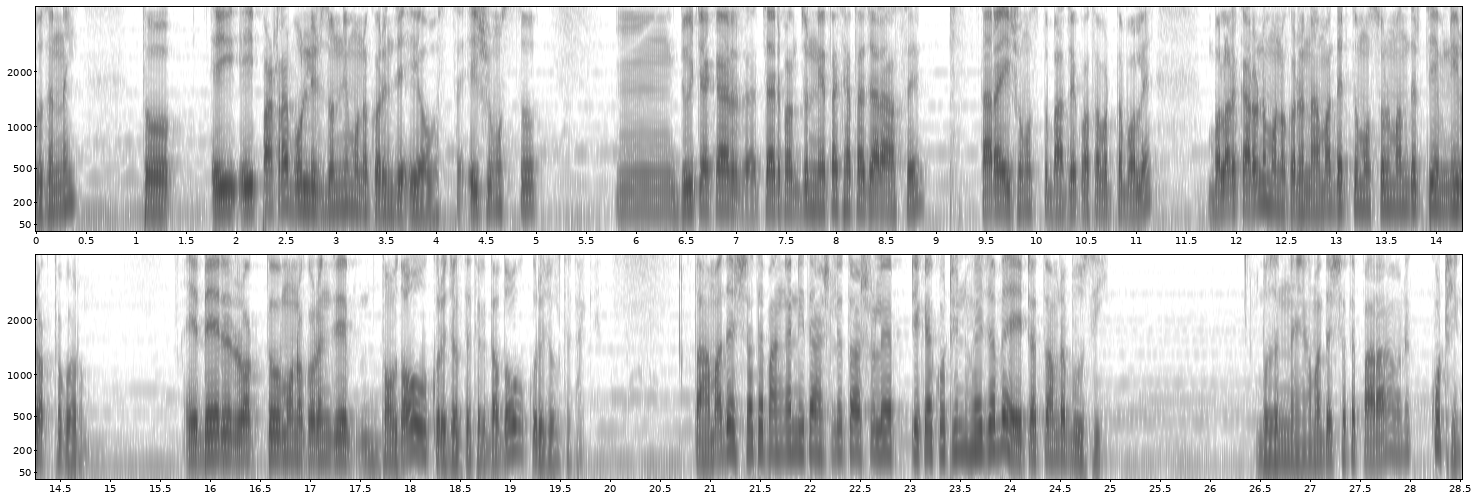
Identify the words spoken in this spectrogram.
বুঝেন নাই? তো এই এই পাটার বলির জন্যই মনে করেন যে এই অবস্থা। এই সমস্ত দুই টাকার চার পাঁচজন নেতা খেতা যারা আছে, তারা এই সমস্ত বাজে কথাবার্তা বলে। বলার কারণে মনে করেন আমাদের তো মুসলমানদের তো এমনি রক্ত গরম। এদের রক্ত মনে করেন যে দাও করে জ্বলতে থাকে দাও করে জ্বলতে থাকে। তো আমাদের সাথে পাঙ্গা নিতে আসলে তো আসলে টেকা কঠিন হয়ে যাবে, এটা তো আমরা বুঝি। বোঝেন নাই, আমাদের সাথে পারা অনেক কঠিন,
